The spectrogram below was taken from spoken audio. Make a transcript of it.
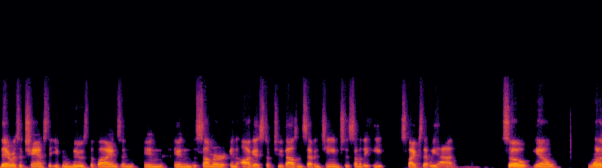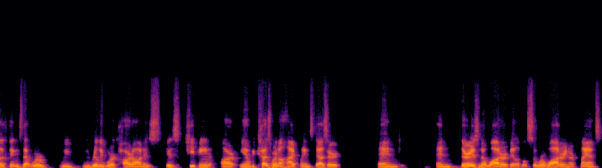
there was a chance that you can lose the vines in in in the summer in August of 2017 to some of the heat spikes that we had. So you know, one of the things that we're we we really work hard on is is keeping our you know because we're in a high plains desert and and there is no water available. So we're watering our plants.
